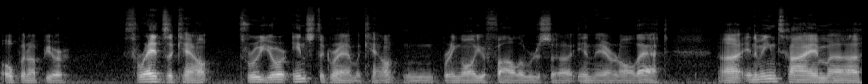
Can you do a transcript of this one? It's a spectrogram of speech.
open up your threads account through your instagram account and bring all your followers uh, in there and all that. Uh, in the meantime uh,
